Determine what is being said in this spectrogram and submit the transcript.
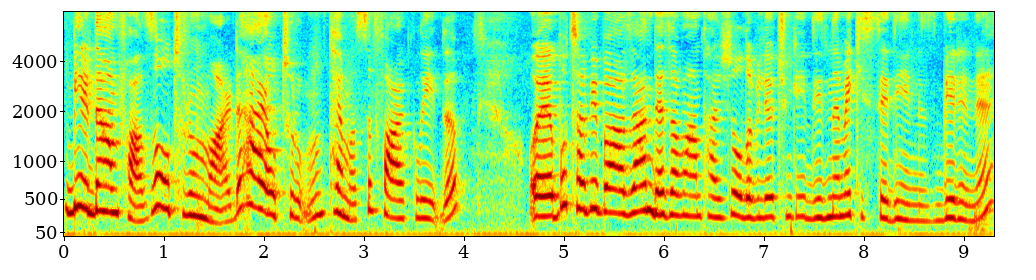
birden fazla oturum vardı. Her oturumun teması farklıydı. E, bu tabi bazen dezavantajlı olabiliyor çünkü dinlemek istediğiniz birini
